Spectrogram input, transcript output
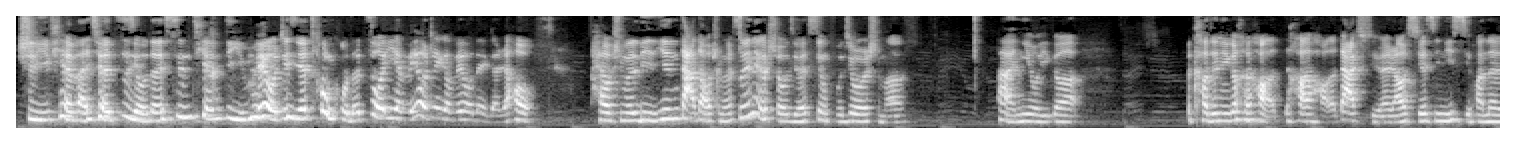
是一片完全自由的新天地，没有这些痛苦的作业，没有这个，没有那个，然后还有什么林荫大道什么，所以那个时候觉得幸福就是什么啊，你有一个。考进了一个很好、很好的大学，然后学习你喜欢的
